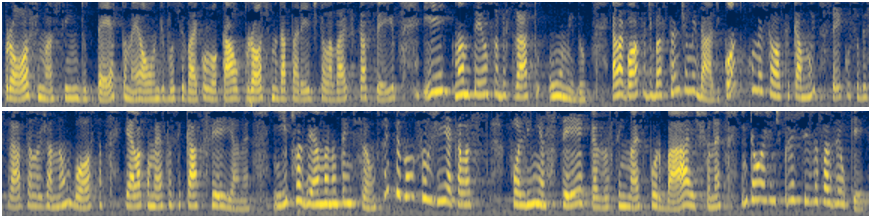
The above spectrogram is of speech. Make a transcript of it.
próxima, assim, do teto, né? Onde você vai colocar o próximo da parede, que ela vai ficar feio. E manter o substrato úmido. Ela gosta de bastante umidade. Quando começou a ficar muito seco o substrato, ela já não gosta e ela começa a ficar feia, né? E fazer a manutenção. Sempre vão surgir aquelas folhinhas secas, assim, mais por baixo, né? Então, a gente precisa fazer o quê?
